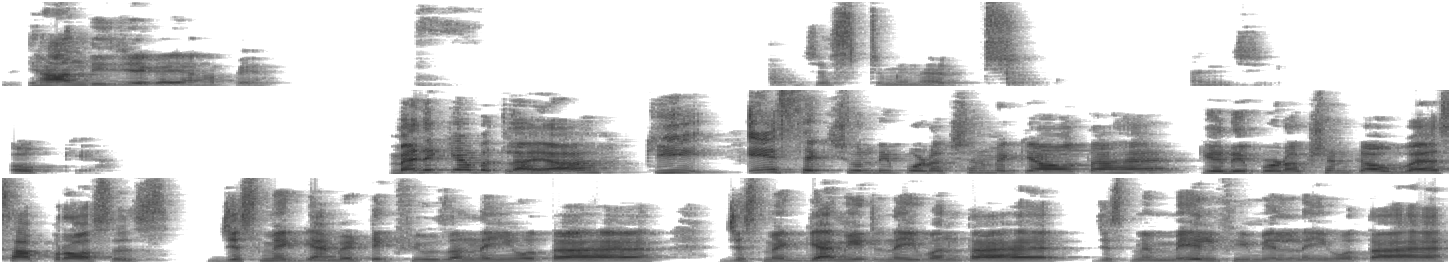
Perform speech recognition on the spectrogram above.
ध्यान दीजिएगा यहाँ पे। जस्ट मिनट हाँ जी। ओके मैंने क्या बतलाया कि ए सेक्सुअल रिप्रोडक्शन में क्या होता है? कि रिप्रोडक्शन का वैसा प्रोसेस जिसमें गैमेटिक फ्यूजन नहीं होता है, जिसमें गैमिट नहीं बनता है, जिसमें मेल फीमेल नहीं होता है,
